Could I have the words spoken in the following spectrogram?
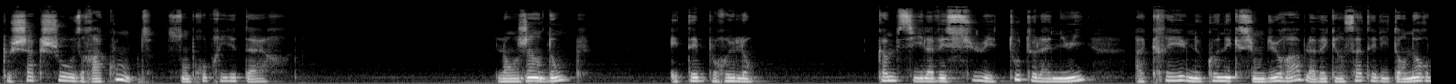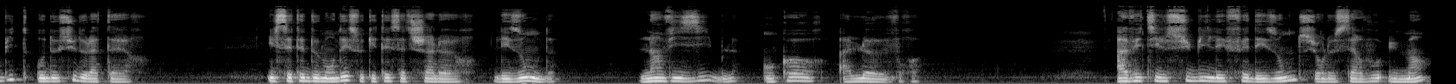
que chaque chose raconte son propriétaire. L'engin donc était brûlant comme s'il avait sué toute la nuit à créer une connexion durable avec un satellite en orbite au-dessus de la Terre. Il s'était demandé ce qu'était cette chaleur, les ondes, l'invisible encore à l'œuvre. Avait-il subi l'effet des ondes sur le cerveau humain?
